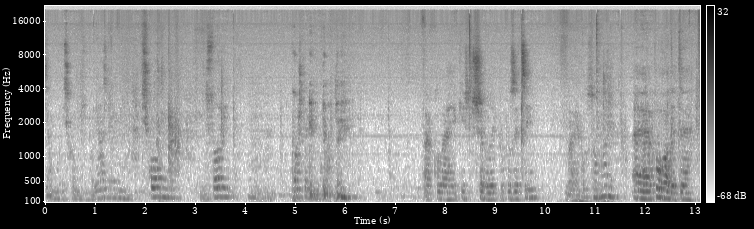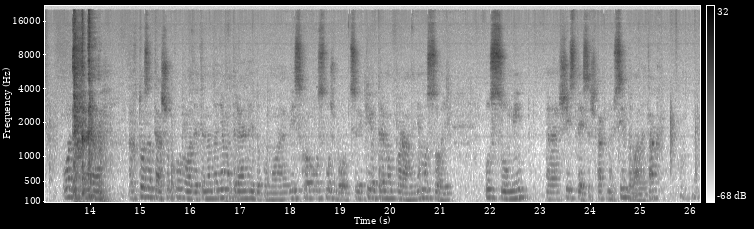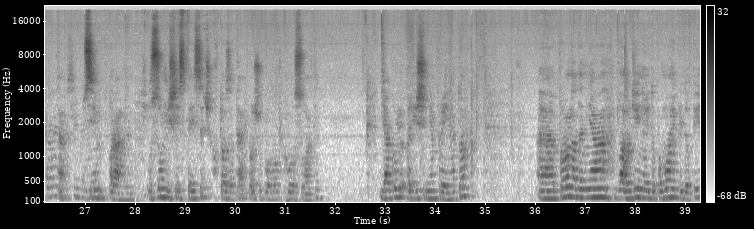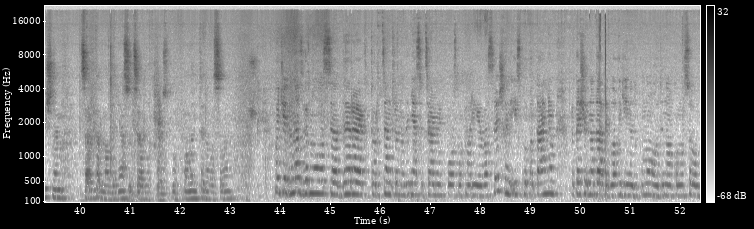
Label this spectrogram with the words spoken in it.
цьому військовому зобов'язанню, військовому, сорі, кошти на лікування. Так, колеги, які ще будуть пропозиції? Має голосувати. Е, погодити. Отже, хто за те, щоб погодити надання матеріальної допомоги військовослужбовцю, який отримав поранення Мосорі у сумі е, 6 тисяч. Так, ми всім давали, так? Так, Всім пораненим. У сумі 6 тисяч. Хто за те, прошу голосувати. Дякую, рішення прийнято. Е, Про надання благодійної допомоги підопічним Центр надання соціальних послуг. Валентина Василенко. Отже, до нас звернулася директор Центру надання соціальних послуг Марія Васишин із клопотанням про те, щоб надати благодійну допомогу одиноким особам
